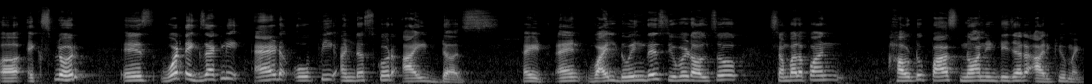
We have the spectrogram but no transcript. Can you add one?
uh, explore is what exactly add op underscore i does, right? And while doing this, you would also stumble upon how to pass non-integer argument.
